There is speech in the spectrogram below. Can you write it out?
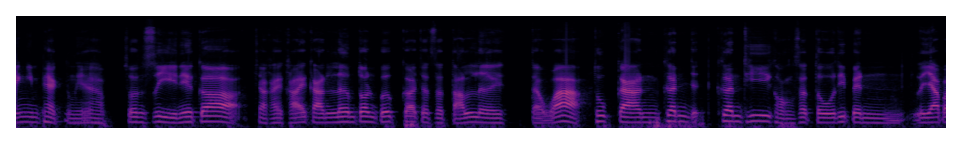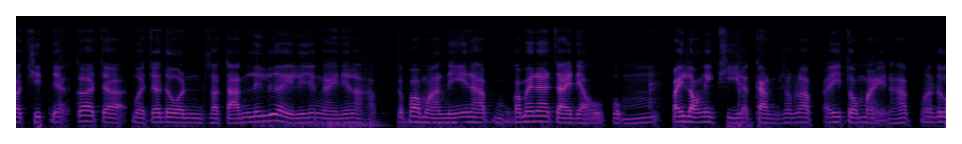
งอิมแพคตรงนี้ครับส่วน4นี่ก็จะคล้ายๆกันเริ่มต้นปุ๊บก็จะสตันเลยแต่ว่าทุกการเคลื่อนเคลื่อนที่ของศัตรูที่เป็นระยะประชิดเนี่ยก็จะเหมือนจะโดนสตันเรื่อยๆ หรือยังไงเนี่ยแหละครับ ก็ประมาณนี้นะครับผมก็ไม่แน่ใจเดี๋ยวผมไปลองอีกทีแล้วกันสำหรับไอ้ตัวใหม่นะครับ มาดู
